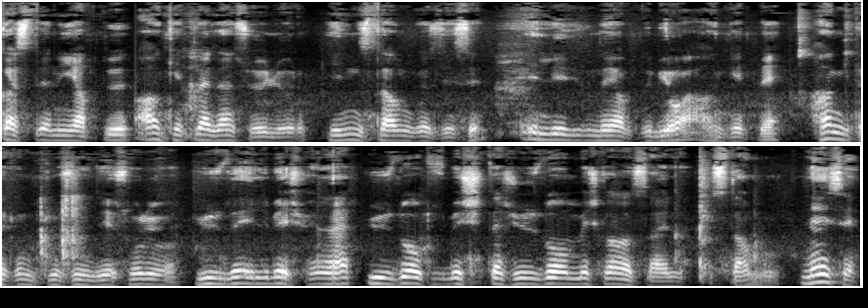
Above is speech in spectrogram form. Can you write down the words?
Gazetelerin yaptığı anketlerden söylüyorum. Yeni İstanbul Gazetesi 57 yılında yaptığı bir anketle hangi takım tutuyorsunuz diye soruyor. %55 Fener, %30 Beşiktaş, %15 Galatasaraylı İstanbul. Neyse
